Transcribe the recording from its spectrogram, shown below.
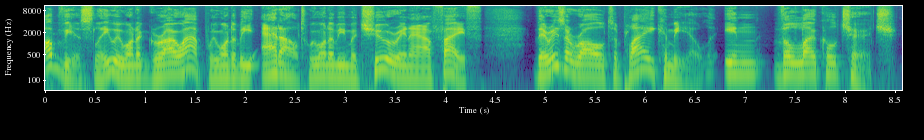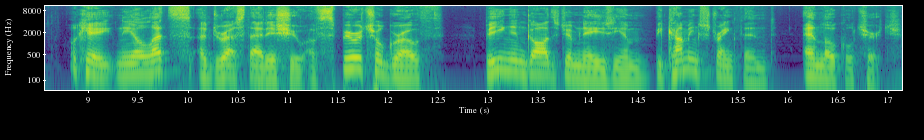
Obviously, we want to grow up, we want to be adult, we want to be mature in our faith. There is a role to play, Kameel, in the local church. Okay, Neil, let's address that issue of spiritual growth, being in God's gymnasium, becoming strengthened, and local church.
